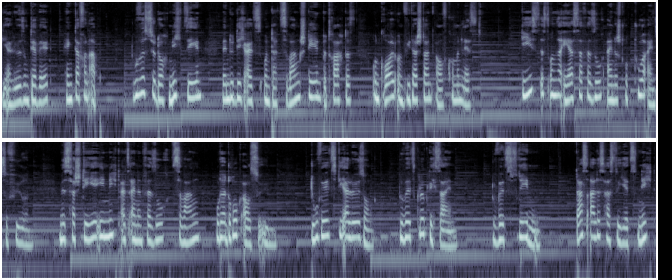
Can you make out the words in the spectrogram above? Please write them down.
Die Erlösung der Welt hängt davon ab. Du wirst jedoch nicht sehen, wenn du dich als unter Zwang stehend betrachtest und Groll und Widerstand aufkommen lässt. Dies ist unser erster Versuch, eine Struktur einzuführen. Missverstehe ihn nicht als einen Versuch, Zwang oder Druck auszuüben. Du willst die Erlösung. Du willst glücklich sein. Du willst Frieden. Das alles hast du jetzt nicht,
